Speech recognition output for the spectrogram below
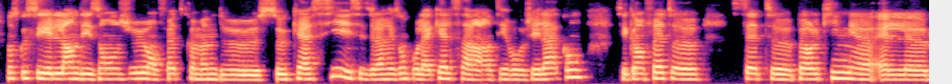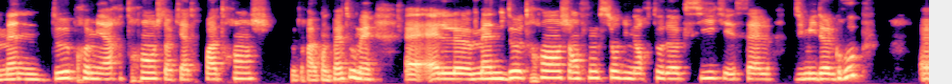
je pense que c'est l'un des enjeux en fait quand même de ce cas-ci et c'est la raison pour laquelle ça a interrogé Lacan. C'est qu'en fait euh, cette euh, Pearl King, elle mène deux premières tranches, donc il y a trois tranches. Je ne te raconte pas tout, mais elle mène deux tranches en fonction d'une orthodoxie qui est celle du middle group, il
